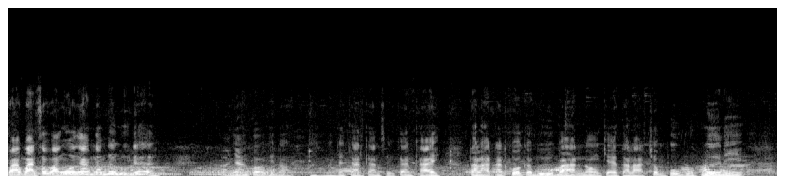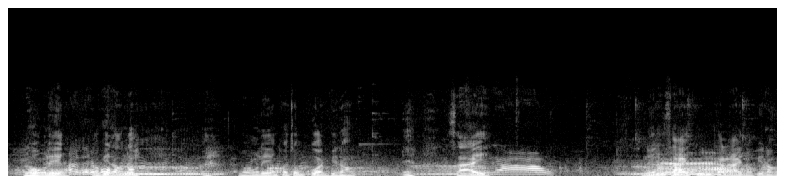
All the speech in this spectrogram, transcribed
ฝากบ้านสว่างงัวงามน้ำเด้อลูกเด้ออะย่างต่อพี่น้องบรรยากาศการซื้อการขายตลาดนัดโคกระบือบ้านน้องแกตลาดชมพูบุตรมือนี่โหลงเหลงเนาะพี่น้องเนาะอะโหลงเหลงพอสมควรพี่น้องเนี่ยสาย เนื่องสายขุนกระไรเนาะพี่น้อง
